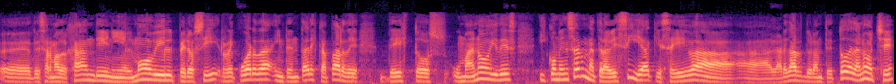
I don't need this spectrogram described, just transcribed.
eh, desarmado el handy ni el móvil, pero sí recuerda intentar escapar de, de estos humanoides y comenzar una travesía que se iba a alargar durante toda la noche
